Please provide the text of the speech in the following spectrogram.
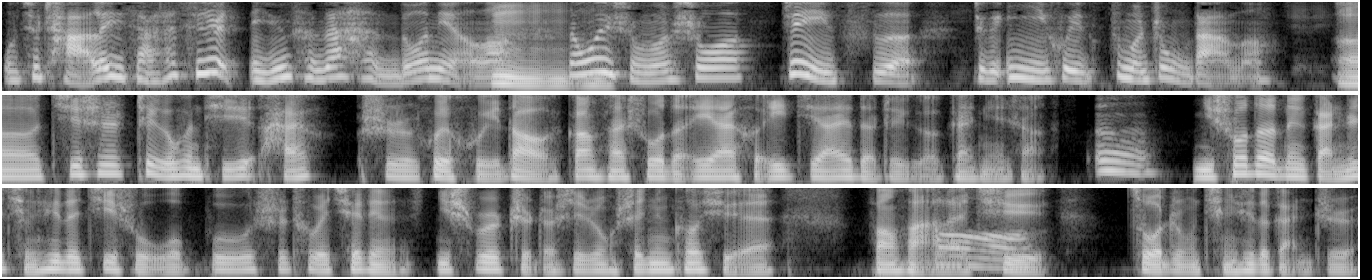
我去查了一下，它其实已经存在很多年了。嗯嗯嗯那为什么说这一次这个意义会这么重大呢？呃，其实这个问题还是会回到刚才说的 AI 和 AGI 的这个概念上。嗯。你说的那个感知情绪的技术，我不是特别确定，你是不是指的是一种神经科学方法来去哦做这种情绪的感知？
